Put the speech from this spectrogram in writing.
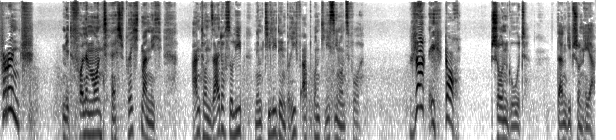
Prinz. Mit vollem Mund spricht man nicht. Anton, sei doch so lieb, nimm Tilly den Brief ab und lies ihn uns vor. Sag ich doch. Schon gut. Dann gib schon her.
